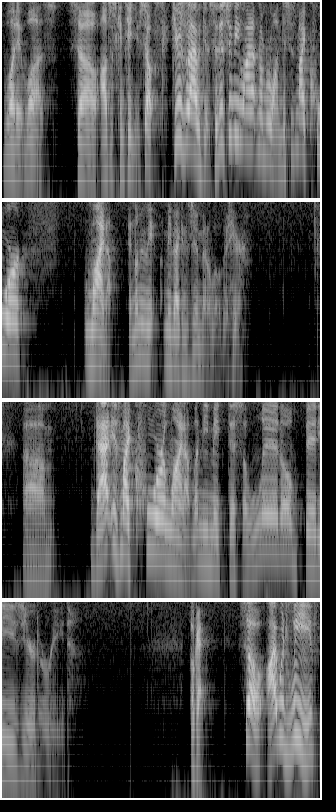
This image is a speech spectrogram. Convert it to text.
what it was. So I'll just continue. So here's what I would do. So this would be lineup number one. This is my core lineup. And let me maybe I can zoom in a little bit here. Um, that is my core lineup. Let me make this a little bit easier to read. Okay, so I would leave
